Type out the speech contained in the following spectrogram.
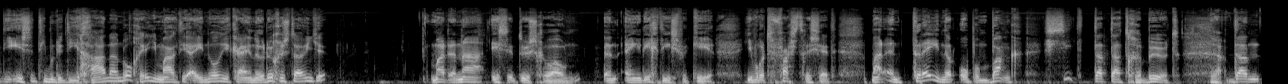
die eerste tien minuten die gaan er nog. Hè. Je maakt die 1-0, je krijgt een ruggensteuntje. Maar daarna is het dus gewoon een eenrichtingsverkeer. Je wordt vastgezet. Maar een trainer op een bank ziet dat dat gebeurt. Ja. Dan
